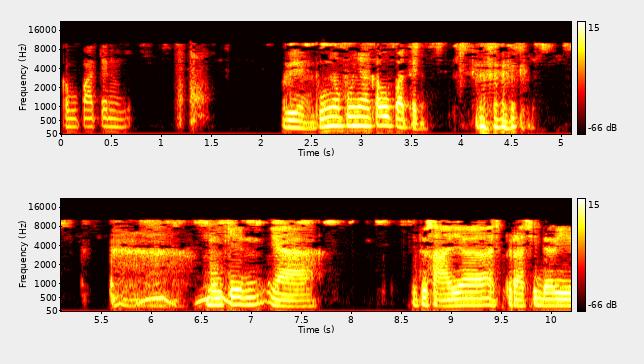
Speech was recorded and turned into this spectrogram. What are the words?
kabupaten. Iya punya punya kabupaten. Mungkin ya itu saya aspirasi dari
